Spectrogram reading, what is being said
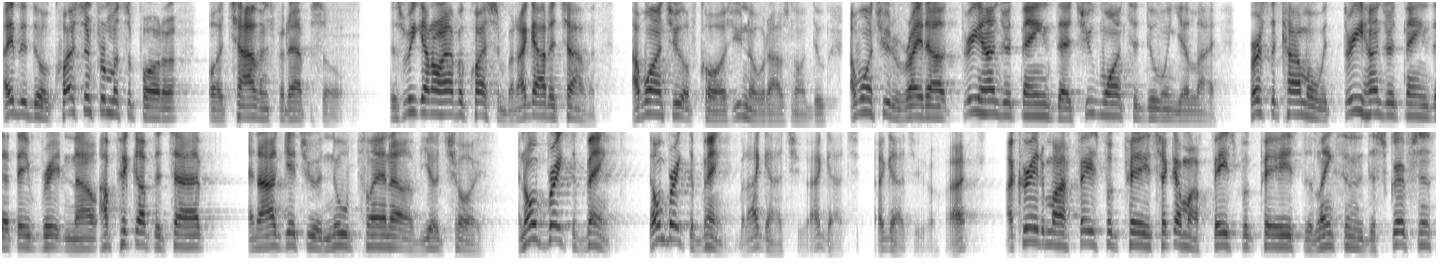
I either do a question from a supporter or a challenge for the episode. This week I don't have a question, but I got a challenge. I want you, of course, you know what I was going to do. I want you to write out 300 things that you want to do in your life. First, a comment with 300 things that they've written out. I'll pick up the tab and I'll get you a new planner of your choice. And don't break the bank. Don't break the bank, but I got you. I got you. I got you. All right. I created my Facebook page. Check out my Facebook page. The links in the descriptions.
